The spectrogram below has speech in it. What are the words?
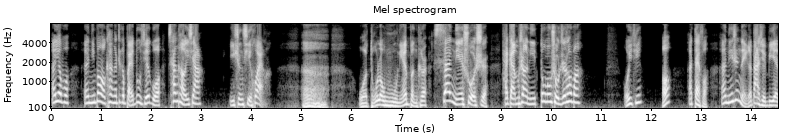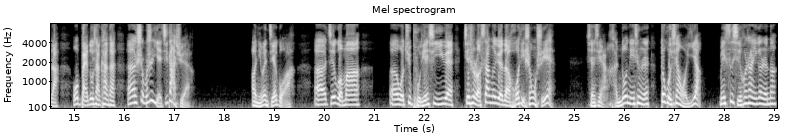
啊，要不，呃，您帮我看看这个百度结果，参考一下。医生气坏了，嗯，我读了五年本科，三年硕士，还赶不上你动动手指头吗？我一听，哦，啊，大夫，啊，您是哪个大学毕业的？我百度下看看，呃，是不是野鸡大学？哦，你问结果啊？呃，结果嘛，呃，我去莆田系医院接受了三个月的活体生物实验。相信啊，很多年轻人都会像我一样，每次喜欢上一个人呢，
